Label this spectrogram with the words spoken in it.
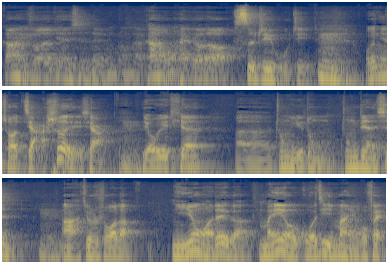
刚刚你说的电信那种状态，刚才我们还聊到四 G、五 G，嗯我跟你说，假设一下，嗯有一天，呃，中移动、中电信嗯啊，就是说了，你用我这个没有国际漫游费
